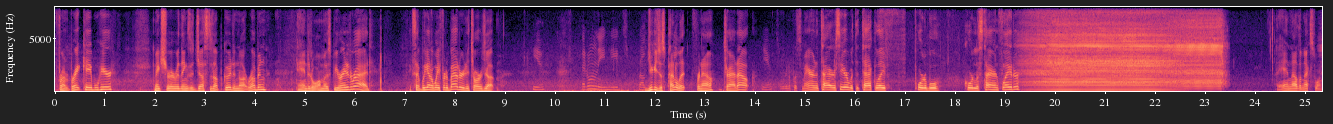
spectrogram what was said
front brake cable here, make sure everything's adjusted up good and not rubbing, and it'll almost be ready to ride. Except we gotta wait for the battery to charge up. Yeah. That only needs probably. You could just pedal it for now, try it out. Yeah. So we're gonna put some air in the tires here with the Tacklife portable cordless tire inflator. And now the next one.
